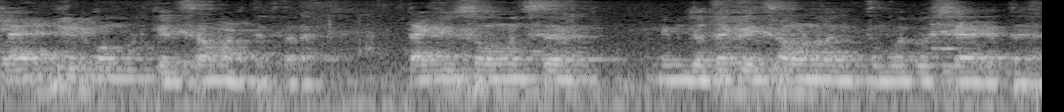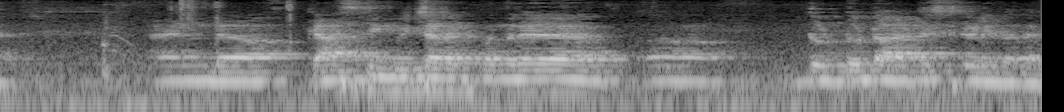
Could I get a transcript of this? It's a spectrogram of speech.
ಕ್ಲಾರಿಟಿ ಇಟ್ಕೊಂಡ್ಬಿಟ್ಟು ಕೆಲಸ ಮಾಡ್ತಿರ್ತಾರೆ. Thank you so much sir ನಿಮ್ಮ ಜೊತೆ ಕೆಲಸ ಮಾಡೋದು ನನಗೆ ತುಂಬಾ ಖುಷಿ ಆಗುತ್ತೆ. ಅಂಡ್ ಕಾಸ್ಟಿಂಗ್ ವಿಚಾರಕ್ಕೆ ಬಂದ್ರೆ ಆ, ದೊಡ್ಡ ದೊಡ್ಡ ಆರ್ಟಿಸ್ಟ್ಗಳಿದ್ದಾರೆ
